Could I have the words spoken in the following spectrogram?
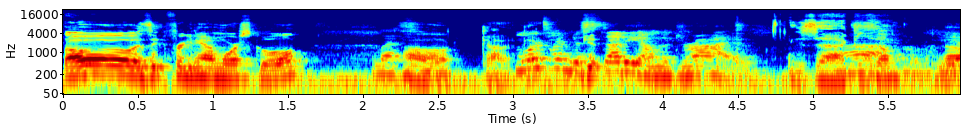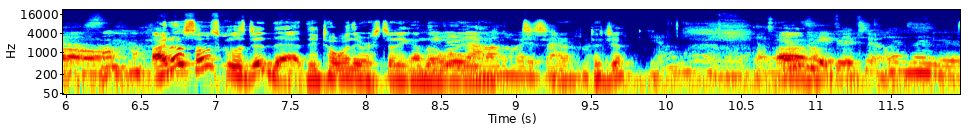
Oh, is it freaking out more school? Less. Oh, Got it. More time to Get- study on the drive. Exactly. Something. No. Yeah. I know some schools did that. They told me they were studying on we the did way. that on the way to Sarah. Beckman. Did you? Yeah. That's Um, and Xavier too. Xavier.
